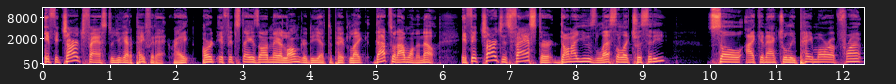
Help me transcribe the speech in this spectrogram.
if it charge faster, you got to pay for that, right? Or if it stays on there longer, do you have to pay? Like that's what I want to know. If it charges faster, don't I use less electricity? so I can actually pay more up front,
